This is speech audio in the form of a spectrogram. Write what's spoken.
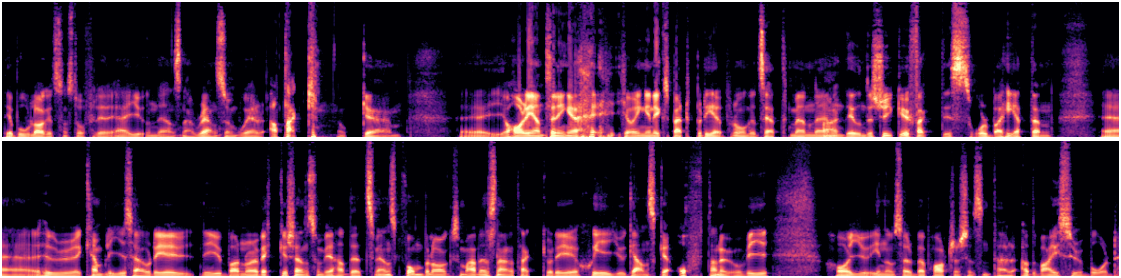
det bolaget som står för det är ju under en sån här ransomware-attack. Och, eh, Eh, jag har egentligen inga, jag är ingen expert på det på något sätt, men Nej. det understryker ju faktiskt sårbarheten, eh, hur det kan bli så här. Och det är, det är ju bara några veckor sedan som vi hade ett svenskt fondbolag som hade en sån här attack och det sker ju ganska ofta nu. Och vi har ju inom Söderberg Partners ett sånt här advisory board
